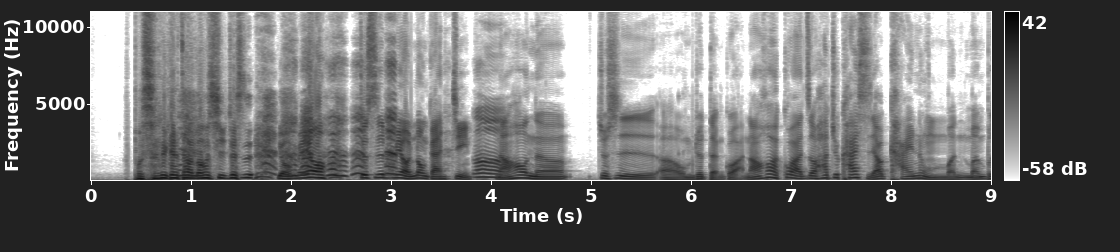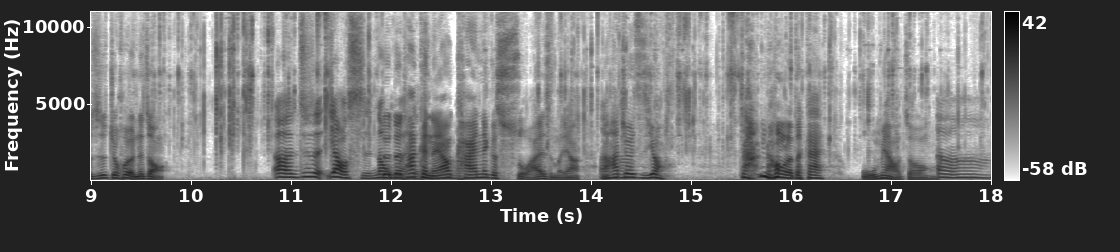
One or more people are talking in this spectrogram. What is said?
不是那个脏东西，就是有没有 就是没有弄干净。嗯然后呢，就是呃，我们就等过来，然后后来过来之后，他就开始要开那种门，门不是就会有那种呃，就是钥匙弄。对对，他可能要开那个锁还是怎么样，然后他就一直用，这样弄了大概五秒钟、嗯。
